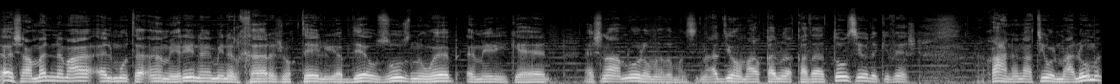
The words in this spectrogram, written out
إيش عملنا مع المتآمرين من الخارج؟ وقت يبداو زوز نواب أمريكان. إيش نعملوا لهم هذوما؟ نعديهم على القانون القضاء التونسي ولا كيفاش؟ إحنا نعطيو المعلومة.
